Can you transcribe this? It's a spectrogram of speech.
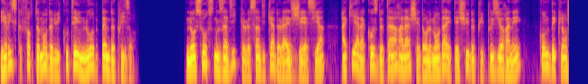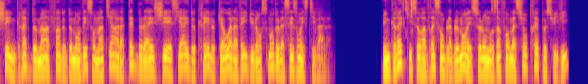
et risque fortement de lui coûter une lourde peine de prison. Nos sources nous indiquent que le syndicat de la SGSIA, acquis à la cause de Tahar Alash et dont le mandat est échu depuis plusieurs années, compte déclencher une grève demain afin de demander son maintien à la tête de la SGSIA et de créer le chaos à la veille du lancement de la saison estivale. Une grève qui sera vraisemblablement et selon nos informations très peu suivie,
